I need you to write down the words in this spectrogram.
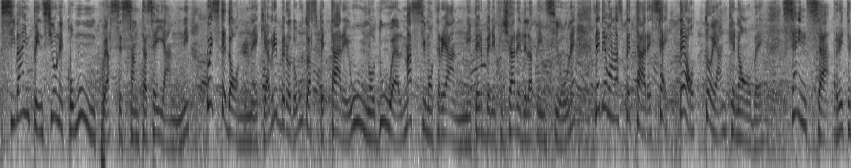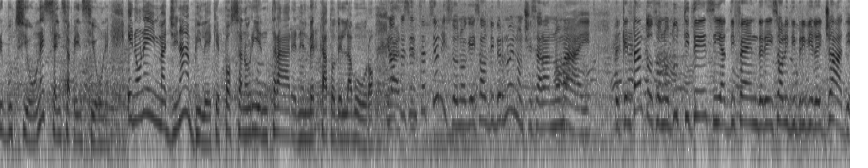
si va in pensione comunque a 66 anni, queste donne che avrebbero dovuto aspettare uno, due, al massimo tre anni per beneficiare della pensione, ne devono aspettare sette, otto e anche nove, senza retribuzione senza pensione e non è immaginabile che possano rientrare nel mercato del lavoro. Le nostre sensazioni sono che i soldi per noi non ci saranno mai, perché intanto sono tutti tesi a difendere i soliti privilegiati,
